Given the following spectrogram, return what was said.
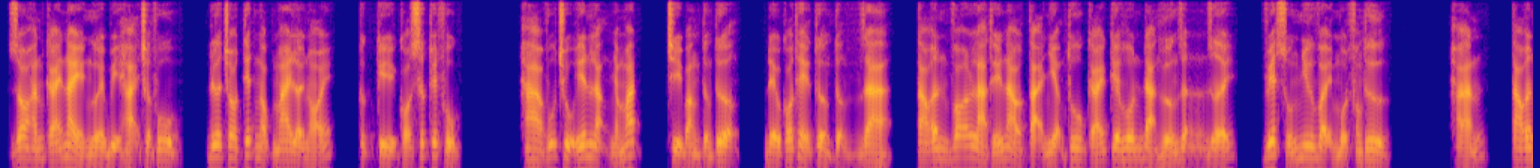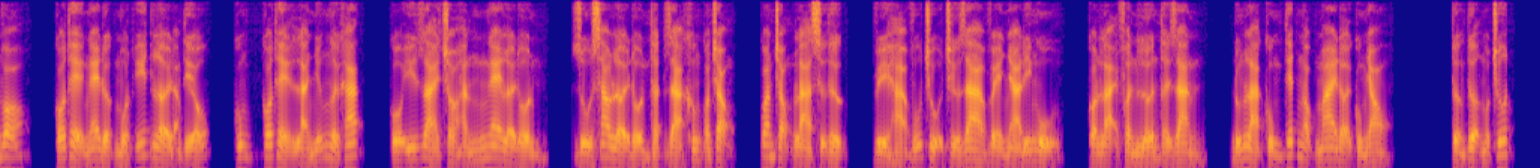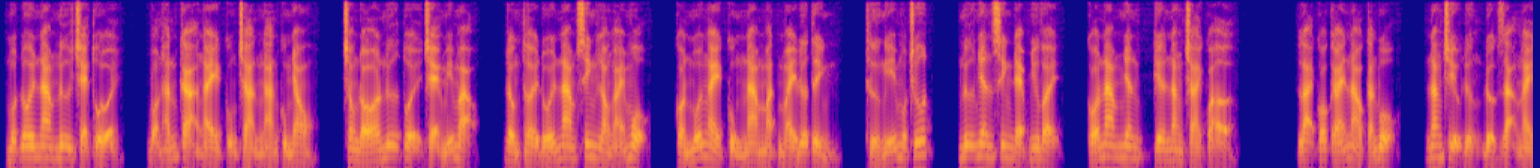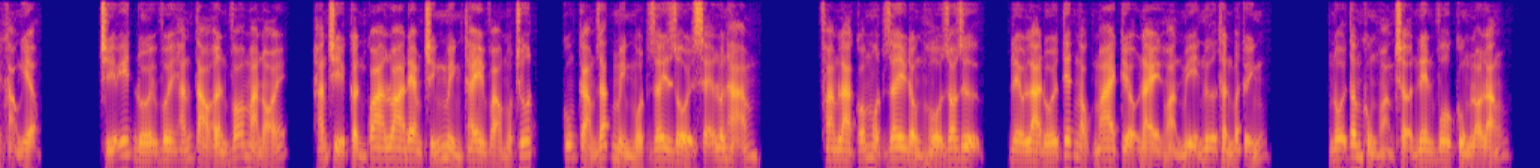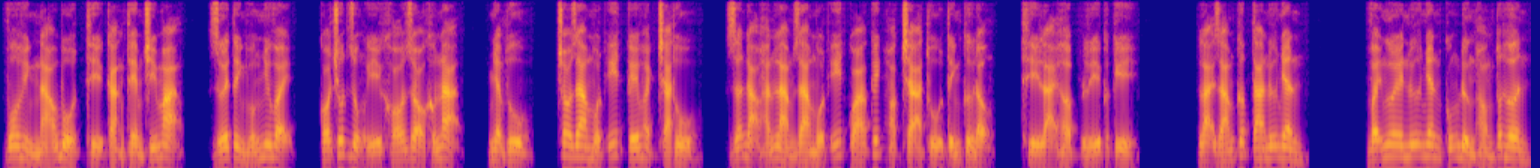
Do hắn cái này người bị hại trợ phu, đưa cho tiết ngọc mai lời nói, cực kỳ có sức thuyết phục. Hà vũ trụ yên lặng nhắm mắt, chỉ bằng tưởng tượng, đều có thể tưởng tượng ra, tào ân võ là thế nào tại nhiệm thu cái kia hôn đản hướng dẫn dưới, viết xuống như vậy một phong thư. Hắn, tào ân võ, có thể nghe được một ít lời đàm tiếu, cũng có thể là những người khác, cố ý giải cho hắn nghe lời đồn, dù sao lời đồn thật giả không quan trọng quan trọng là sự thực, vì hà vũ trụ trừ ra về nhà đi ngủ, còn lại phần lớn thời gian, đúng là cùng tiết ngọc mai đợi cùng nhau tưởng tượng một chút, một đôi nam nữ trẻ tuổi, bọn hắn cả ngày cũng chán ngán cùng nhau, trong đó nữ tuổi trẻ mỹ mạo, đồng thời đối nam sinh lòng ái mộ, còn mỗi ngày cùng nam mặt mày đưa tỉnh thử nghĩ một chút, nữ nhân xinh đẹp như vậy, có nam nhân kia năng trải qua ở, lại có cái nào cán bộ, năng chịu đựng được dạng này khảo nghiệm? Chí ít đối với hắn tào ân võ mà nói, hắn chỉ cần qua loa đem chính mình thay vào một chút, cũng cảm giác mình một giây rồi sẽ luân hãm. Phàm là có một giây đồng hồ do dự, đều là đối tiết ngọc mai kiểu này hoàn mỹ nữ thân bất kính. Nội tâm khủng hoảng trở nên vô cùng lo lắng, vô hình não bột thì càng thêm trí mạng, dưới tình huống như vậy có chút dụng ý khó dò khốn nạn, nhậm thu, cho ra một ít kế hoạch trả thù, dẫn đạo hắn làm ra một ít quá kích hoặc trả thù tính cử động, thì lại hợp lý cực kỳ. Lại dám cướp ta nữ nhân. Vậy ngươi nữ nhân cũng đừng hòng tốt hơn.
